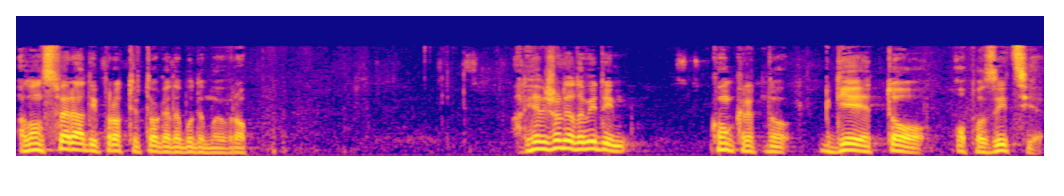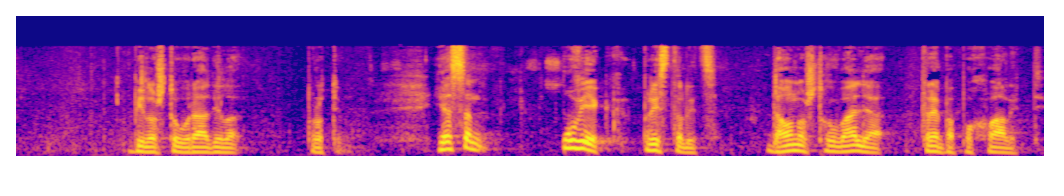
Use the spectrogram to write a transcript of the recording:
ali on sve radi protiv toga da budemo u Evropu. Ali ja bih želio da vidim konkretno gdje je to opozicija bilo što uradila protiv. Ja sam uvijek pristalica da ono što valja treba pohvaliti.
